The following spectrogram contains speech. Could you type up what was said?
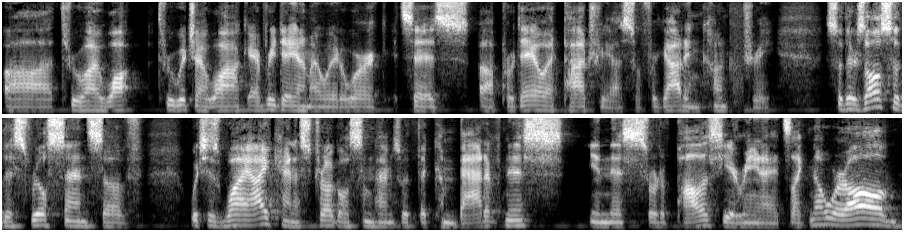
uh, through I walk through which I walk every day on my way to work. It says uh, "Pro Deo et Patria," so for God and country. So there's also this real sense of, which is why I kind of struggle sometimes with the combativeness in this sort of policy arena. It's like, no, we're all.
